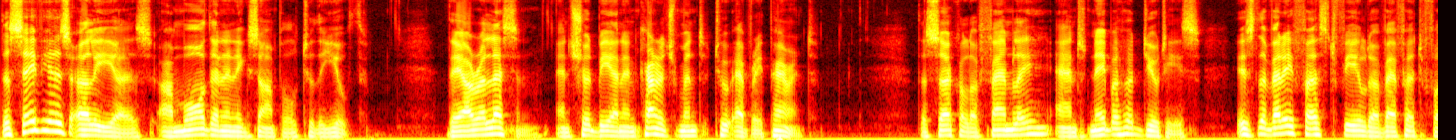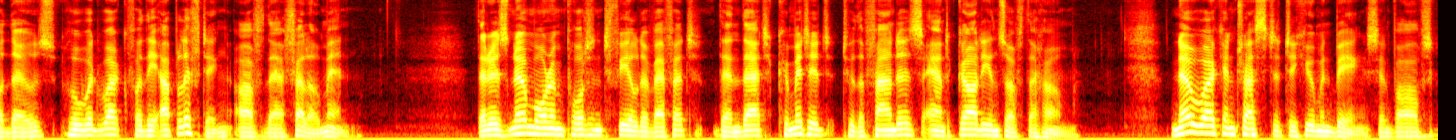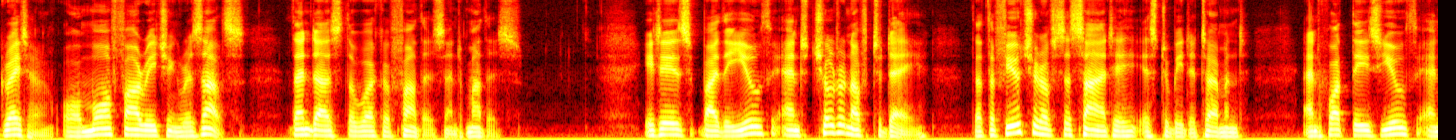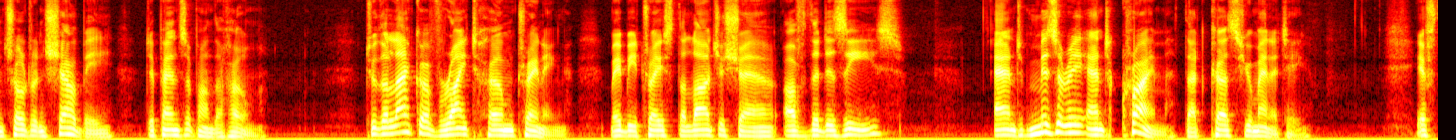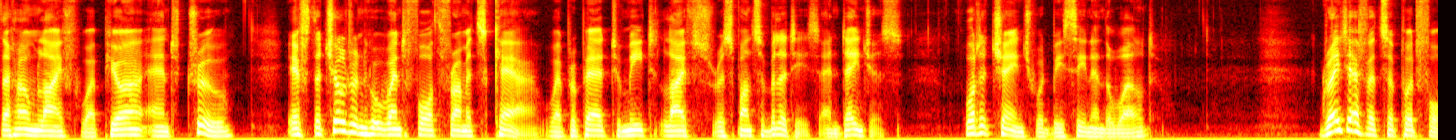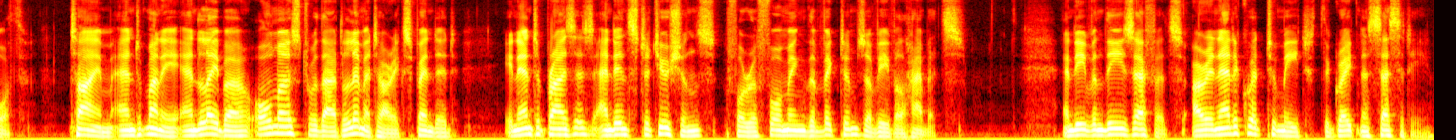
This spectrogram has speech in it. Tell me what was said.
The Saviour's early years are more than an example to the youth. They are a lesson and should be an encouragement to every parent. The circle of family and neighborhood duties is the very first field of effort for those who would work for the uplifting of their fellow men. There is no more important field of effort than that committed to the founders and guardians of the home. No work entrusted to human beings involves greater or more far reaching results than does the work of fathers and mothers. It is by the youth and children of today that the future of society is to be determined, and what these youth and children shall be depends upon the home. To the lack of right home training, may be traced the larger share of the disease and misery and crime that curse humanity. If the home life were pure and true, if the children who went forth from its care were prepared to meet life's responsibilities and dangers, what a change would be seen in the world. Great efforts are put forth, time and money and labor almost without limit are expended in enterprises and institutions for reforming the victims of evil habits. And even these efforts are inadequate to meet the great necessity.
